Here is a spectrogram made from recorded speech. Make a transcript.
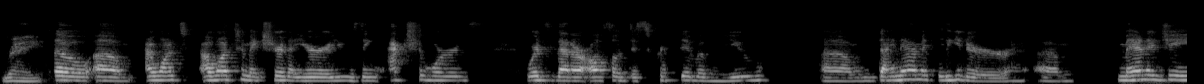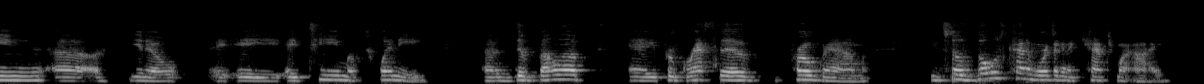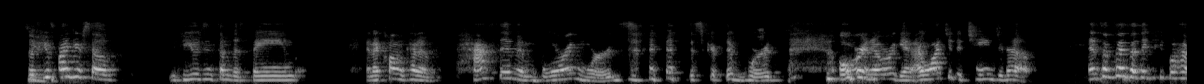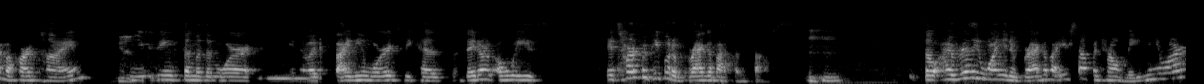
Right. So um, I want I want to make sure that you're using action words, words that are also descriptive of you. Um, dynamic leader, um, managing, uh, you know, a, a, a team of 20, uh, developed a progressive program. So those kind of words are going to catch my eye. So if you find yourself using some of the same, and I call them kind of passive and boring words, descriptive words, over and over again, I want you to change it up. And sometimes I think people have a hard time Yeah. using some of the more, you know, exciting words because they don't always. It's hard for people to brag about themselves. Mhm. So I really want you to brag about yourself and how amazing you are,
